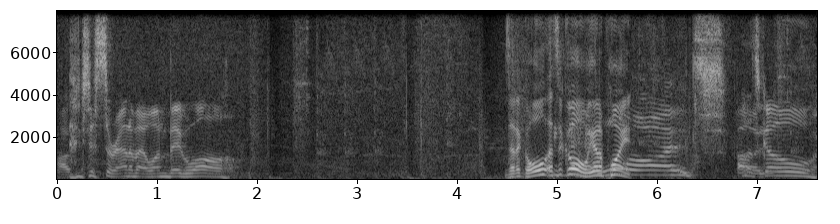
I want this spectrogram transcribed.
just surrounded by one big wall. Is that a goal? That's a goal. We got a point. What? Oh, Let's this go.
